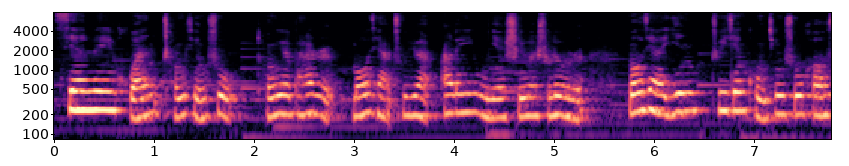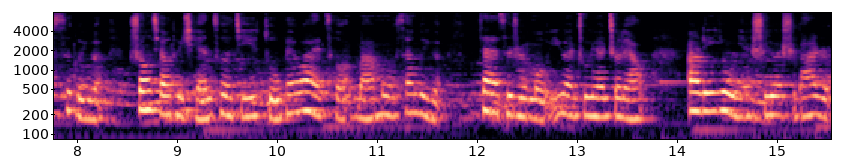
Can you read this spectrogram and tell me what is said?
纤维环成形术。同月八日，某甲出院。二零一五年十月十六日，某甲因椎间孔径术后四个月，双小腿前侧及足背外侧麻木三个月，再次至某医院住院治疗。二零一五年十月十八日，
